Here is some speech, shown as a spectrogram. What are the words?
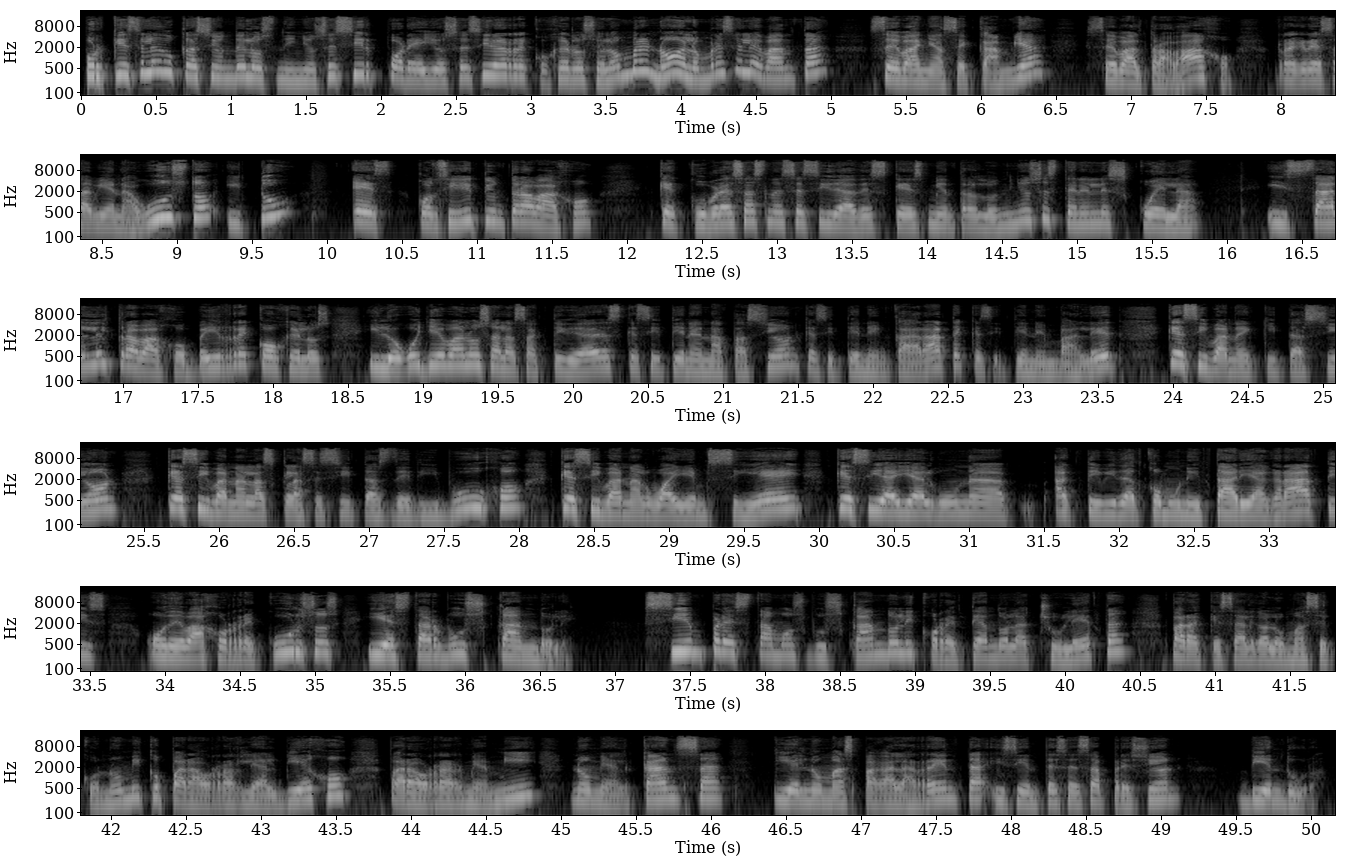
porque es la educación de los niños, es ir por ellos, es ir a recogerlos. El hombre no, el hombre se levanta, se baña, se cambia, se va al trabajo, regresa bien a gusto y tú es consíguete un trabajo que cubra esas necesidades, que es mientras los niños estén en la escuela y sale el trabajo, ve y recógelos y luego llévalos a las actividades que si tienen natación, que si tienen karate, que si tienen ballet, que si van a equitación, que si van a las clasecitas de dibujo, que si van al YMCA, que si hay alguna actividad comunitaria gratis o de bajos recursos y estar buscándole. Siempre estamos buscándole y correteando la chuleta para que salga lo más económico, para ahorrarle al viejo, para ahorrarme a mí, no me alcanza y él no más paga la renta y sientes esa presión bien duro.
